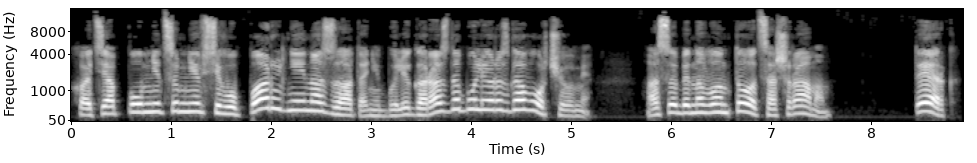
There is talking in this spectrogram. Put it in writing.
Хотя, помнится мне, всего пару дней назад они были гораздо более разговорчивыми. Особенно вон тот со шрамом. Терк,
